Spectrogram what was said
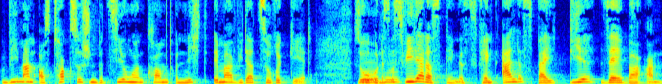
wie man aus toxischen Beziehungen kommt und nicht immer wieder zurückgeht. So, mhm. und es ist wieder das Ding. Es fängt alles bei dir selber an.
